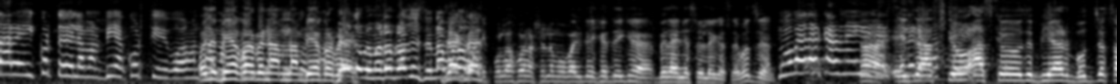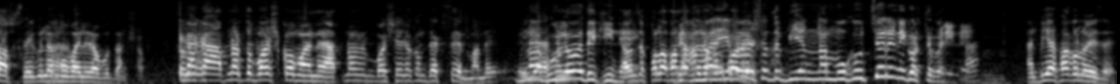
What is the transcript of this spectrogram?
তার এই করতে হইলে আমার বিয়ে করতে হইব এখন ওই যে বিয়ে করবে নাম নাম বিয়ে করবে। বিয়ে করবে ম্যাডাম রাজি হয়েছে নামো নামো। পোলাফোন আসলে মোবাইল দেখে দেখে বেলাইনে চলে গেছে বুঝছেন? মোবাইলের কারণে এই হ্যাঁ, এই যে আজকেও হয়ে আজকেও যে বিয়ার ভোজ যে চাপছে এগুলো মোবাইলের অবদান সব। কাকা আপনার তো বয়স কম হয় না আপনার বয়সে এরকম দেখছেন? মানে না ভুলেও দেখি না আমার এই বয়সে তো বিয়ের নাম মুখে উচ্চারণই করতে পারি না আর বিয়ার পাগল হয়ে যায়।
